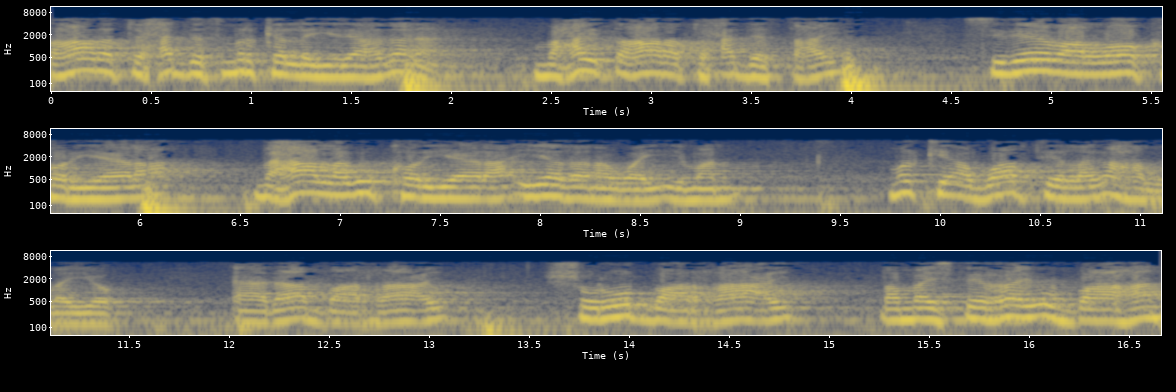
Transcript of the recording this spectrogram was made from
tahaaratu xadad marka la yidhaahdana maxay tahaaratu xadad tahay sidee baa loo kor yeelaa maxaa lagu kor yeelaa iyadana way iman markii abwaabtii laga hadlayo aadaab baa raaci shuruud baa raaci dhammaystiray u baahan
